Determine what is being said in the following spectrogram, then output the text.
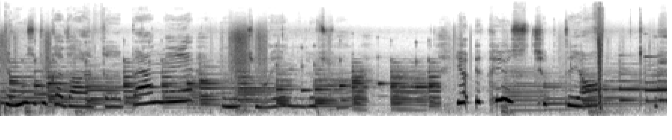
videomuz bu kadardı. Beğenmeyi unutmayın lütfen. Ya 200 çıktı ya. Üf.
